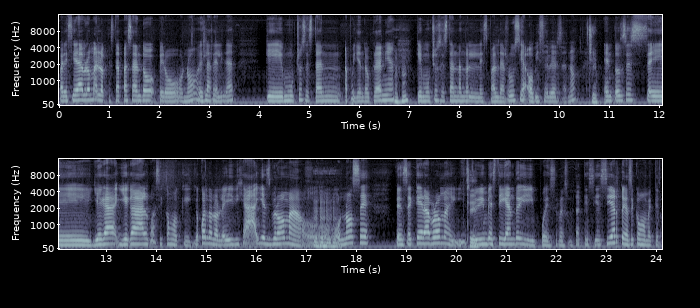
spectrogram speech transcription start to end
pareciera broma lo que está pasando, pero no, es la realidad que muchos están apoyando a Ucrania, que muchos están dándole la espalda a Rusia o viceversa, ¿no? Sí. Entonces eh, llega, llega algo así como que yo cuando lo leí dije, ay, es broma o, no sé, pensé que era broma y estuve investigando y pues resulta que sí es cierto y así como me quedo,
